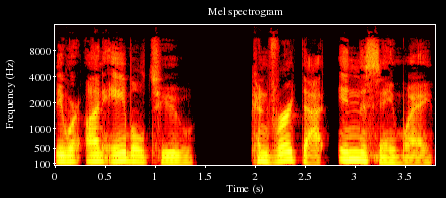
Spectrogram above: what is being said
They were unable to convert that in the same way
